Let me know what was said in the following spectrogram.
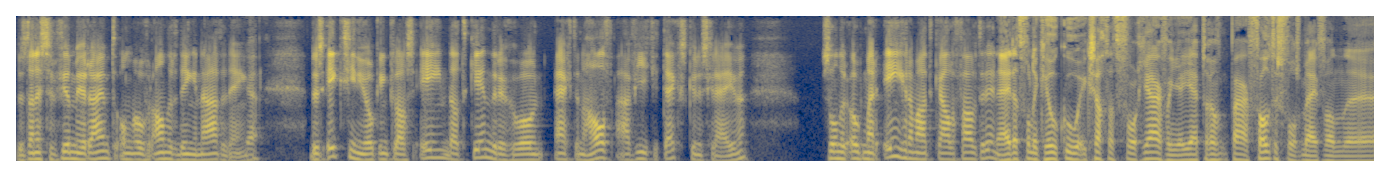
Dus dan is er veel meer ruimte om over andere dingen na te denken. Ja. Dus ik zie nu ook in klas 1 dat kinderen gewoon echt een half A4'tje tekst kunnen schrijven, zonder ook maar één grammaticale fout erin. Nee, dat vond ik heel cool. Ik zag dat vorig jaar van je. Je hebt er een paar foto's volgens mij van eh,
